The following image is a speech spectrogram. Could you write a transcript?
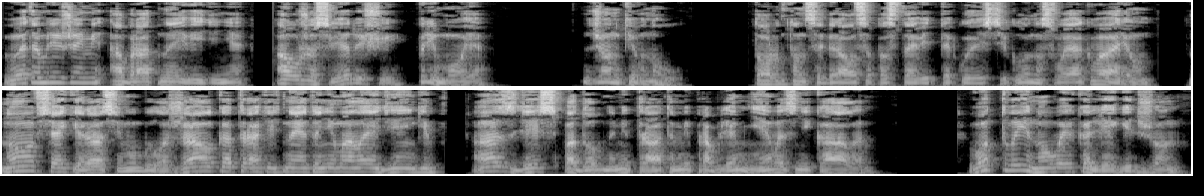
в этом режиме обратное видение, а уже следующий – прямое. Джон кивнул. Торнтон собирался поставить такое стекло на свой аквариум, но всякий раз ему было жалко тратить на это немалые деньги, а здесь с подобными тратами проблем не возникало. Вот твои новые коллеги, Джон.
